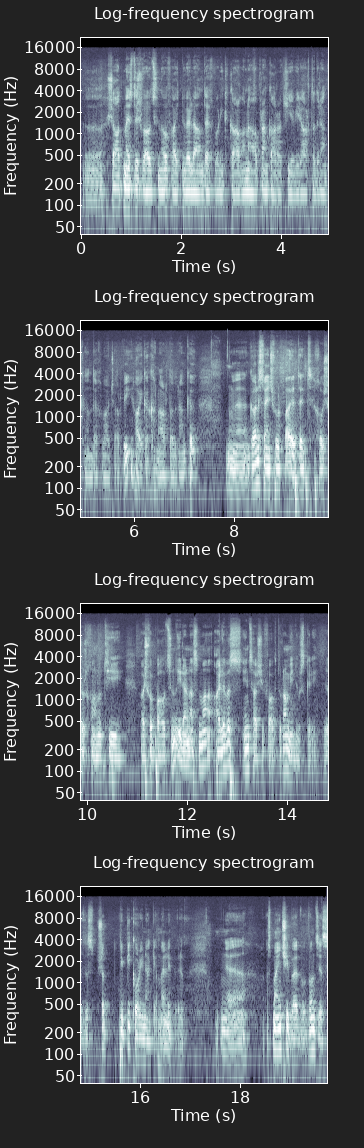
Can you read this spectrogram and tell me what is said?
շատ մեծ դժվարությունով հայտնվել է այնտեղ, որ ինքը կարողանա ապրանք առաքի եւ իր արտադրանքը այնտեղ վաճառվի, հայկական արտադրանքը, գալիս է ինչ-որ բայ այդ խոշոր խանութի հաշվապահությունը իրան ասում է այլևս ինձ հաշի ֆակտուրա մի դուրս գրի։ Ես շատ տիպիկ օրինակ եմ էլի վերում ասում եմ ինչի ոնց ես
